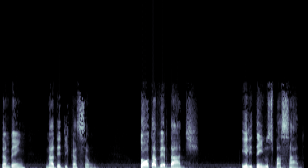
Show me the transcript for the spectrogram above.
também na dedicação. Toda a verdade ele tem nos passado.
